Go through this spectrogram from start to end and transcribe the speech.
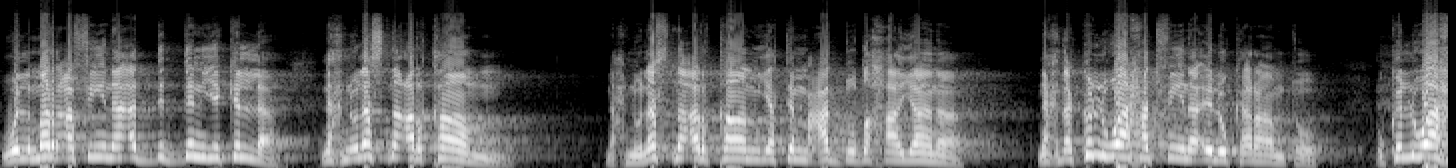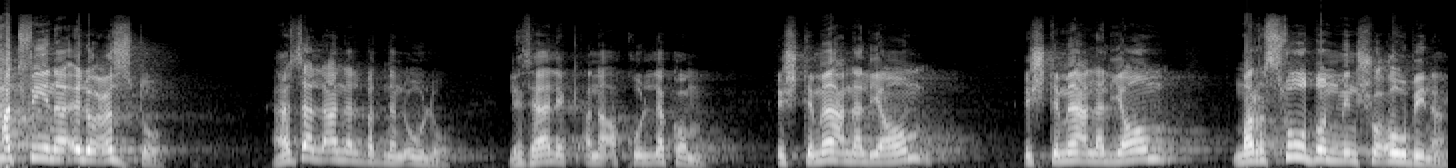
والمرأة فينا قد الدنيا كلها. نحن لسنا أرقام. نحن لسنا أرقام يتم عد ضحايانا. نحن كل واحد فينا له كرامته وكل واحد فينا له عزته. هذا الآن اللي بدنا نقوله. لذلك أنا أقول لكم اجتماعنا اليوم اجتماعنا اليوم مرصود من شعوبنا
